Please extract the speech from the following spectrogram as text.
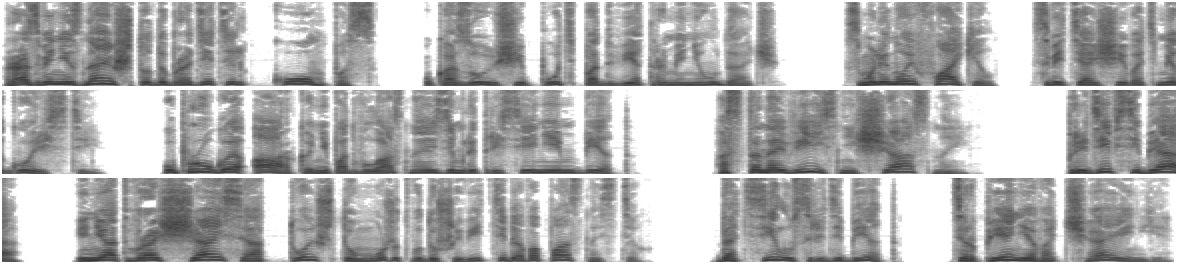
Разве не знаешь, что добродетель — компас, указывающий путь под ветрами неудач, смоляной факел, светящий во тьме горестей, упругая арка, неподвластная землетрясением бед. Остановись, несчастный! Приди в себя и не отвращайся от той, что может воодушевить тебя в опасностях, дать силу среди бед, терпение в отчаянии.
